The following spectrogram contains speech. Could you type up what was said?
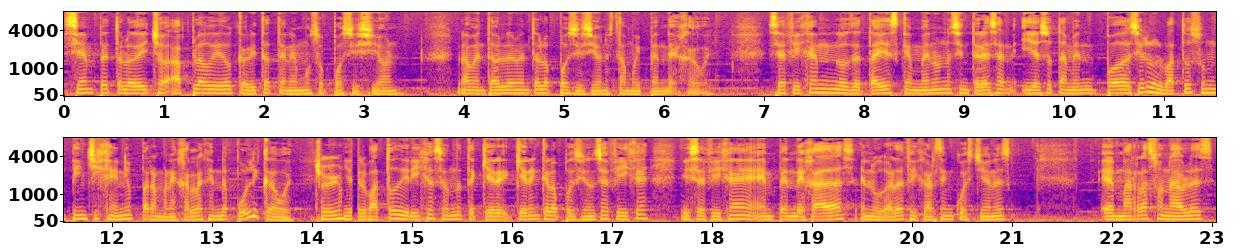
siempre te lo he dicho, aplaudido que ahorita tenemos oposición. Lamentablemente la oposición está muy pendeja, güey se fijan los detalles que menos nos interesan y eso también puedo decirlo, el vato es un pinche genio para manejar la agenda pública, güey. Y el vato dirige hacia donde te quiere, quieren que la oposición se fije y se fije en pendejadas en lugar de fijarse en cuestiones eh, más razonables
